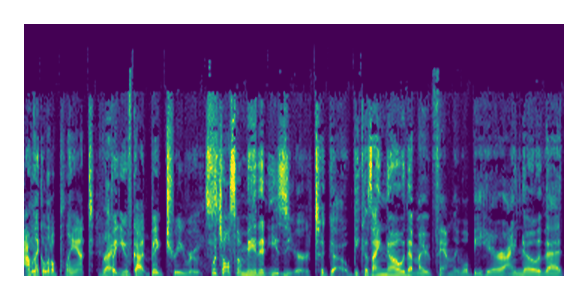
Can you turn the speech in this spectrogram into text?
I'm like, like, a little plant. Right. But you've got big tree roots. Which also made it easier to go because I know that my family will be here. I know that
